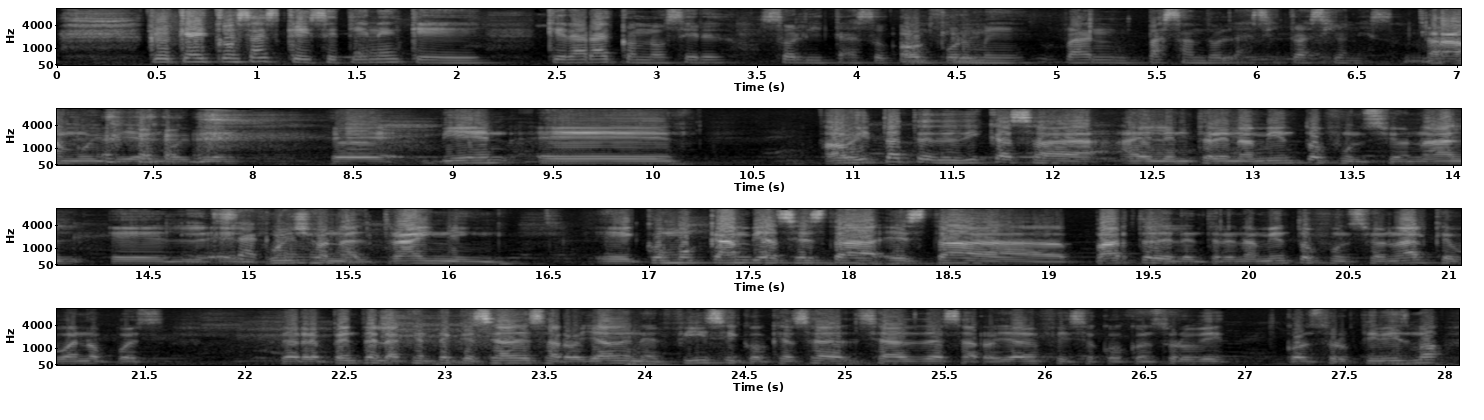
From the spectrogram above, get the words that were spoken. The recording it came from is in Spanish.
Creo que hay cosas que se tienen que, que dar a conocer solitas o conforme van pasando las situaciones. Ah, muy bien, muy bien. Eh, bien, eh, ahorita te dedicas a, a el entrenamiento funcional, el, el functional training. Eh, ¿Cómo cambias esta, esta parte del entrenamiento funcional? Que bueno, pues de repente la gente que se ha desarrollado en el físico, que se, se ha desarrollado en físico-constructivismo,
